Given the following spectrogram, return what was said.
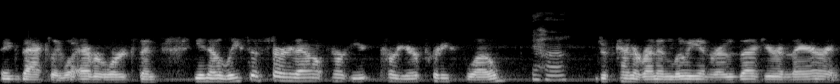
Exactly, whatever works. And you know, Lisa started out her her year pretty slow, uh huh. just kind of running Louis and Rosa here and there. And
